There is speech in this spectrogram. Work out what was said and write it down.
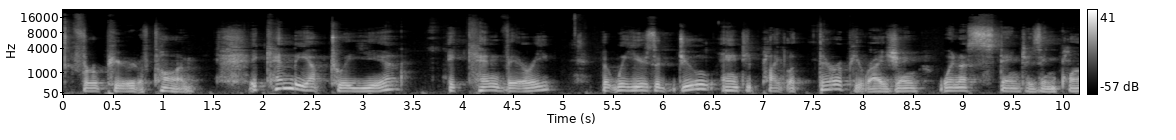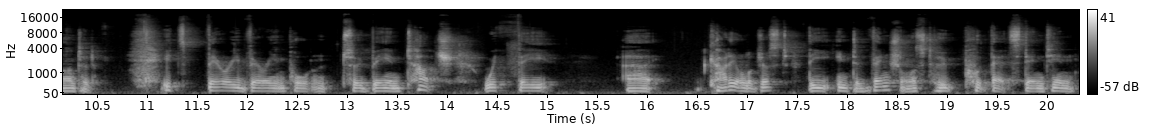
for a period of time. It can be up to a year, it can vary, but we use a dual antiplatelet therapy regime when a stent is implanted. It's very, very important to be in touch with the uh, cardiologist, the interventionalist who put that stent in,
